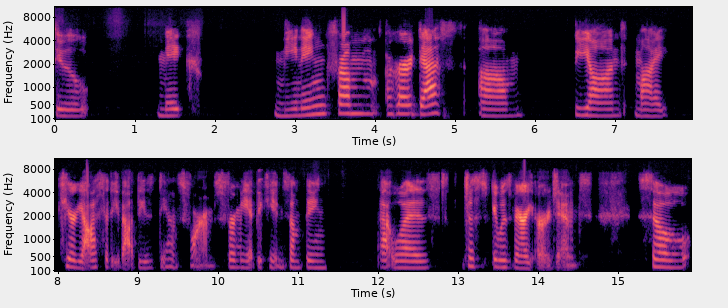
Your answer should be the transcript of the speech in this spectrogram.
to make meaning from her death um, beyond my curiosity about these dance forms. For me, it became something that was just, it was very urgent. So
